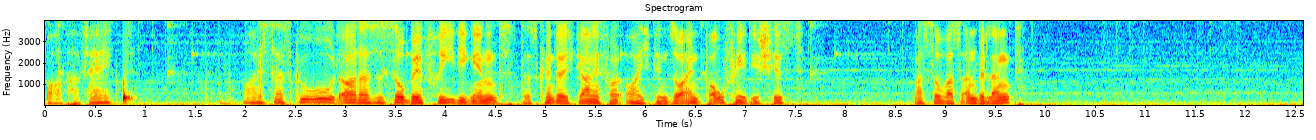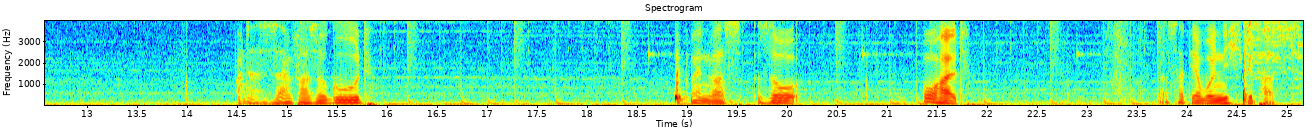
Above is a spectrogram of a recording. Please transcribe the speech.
Oh, perfekt. Oh, ist das gut. Oh, das ist so befriedigend. Das könnt ihr euch gar nicht vorstellen. Oh, ich bin so ein Baufetischist. Was sowas anbelangt. Und das ist einfach so gut. Wenn was so... Oh, halt. Das hat ja wohl nicht gepasst.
